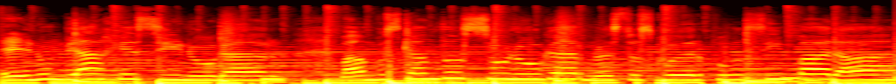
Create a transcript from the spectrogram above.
En un viaje sin hogar, van buscando su lugar nuestros cuerpos sin parar,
